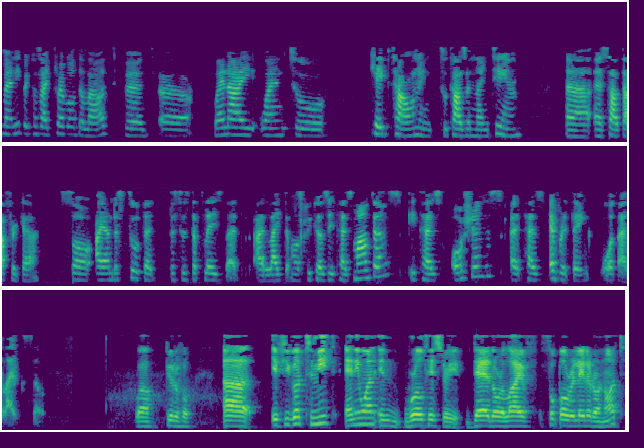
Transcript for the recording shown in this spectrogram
many because I traveled a lot. But uh, when I went to Cape Town in 2019, uh, in South Africa, so I understood that this is the place that I like the most because it has mountains, it has oceans, it has everything what I like. So Well, beautiful. Uh, if you got to meet anyone in world history, dead or alive, football related or not,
